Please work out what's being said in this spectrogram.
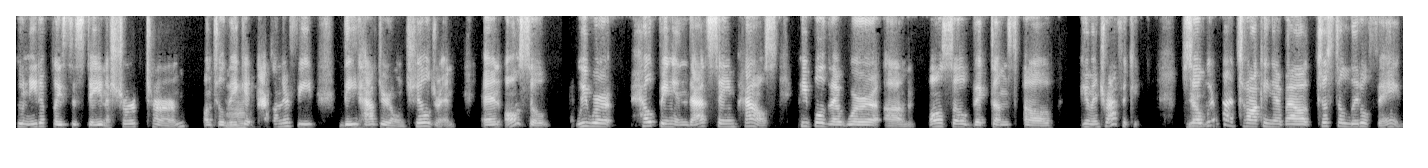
who need a place to stay in a short term until they mm-hmm. get back on their feet. They have their own children. And also, we were helping in that same house people that were um, also victims of human trafficking. So yeah. we're not talking about just a little thing.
